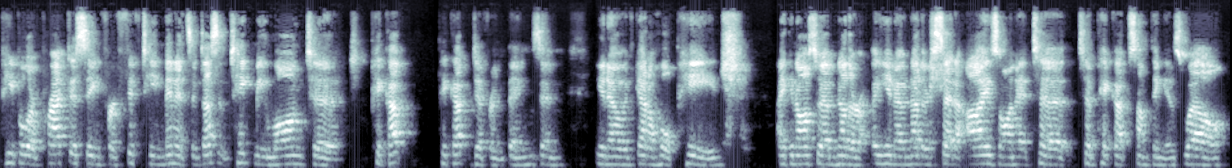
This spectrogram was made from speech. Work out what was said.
people are practicing for 15 minutes, it doesn't take me long to pick up pick up different things. And you know, I've got a whole page. I can also have another, you know, another set of eyes on it to to pick up something as well.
